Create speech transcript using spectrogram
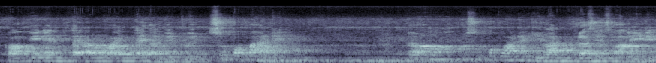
Kopi nentek rokok entek gak duwe duit supok maneh. Oh, supok maneh hilang blas ya soal ini.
